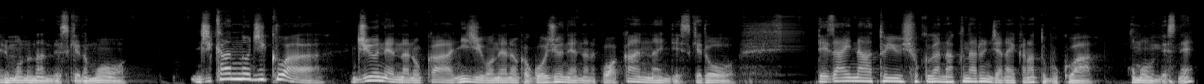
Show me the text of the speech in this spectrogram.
いるものなんですけども、時間の軸は10年なのか25年なのか50年なのかわかんないんですけど、デザイナーという職がなくなるんじゃないかなと僕は思うんですね。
